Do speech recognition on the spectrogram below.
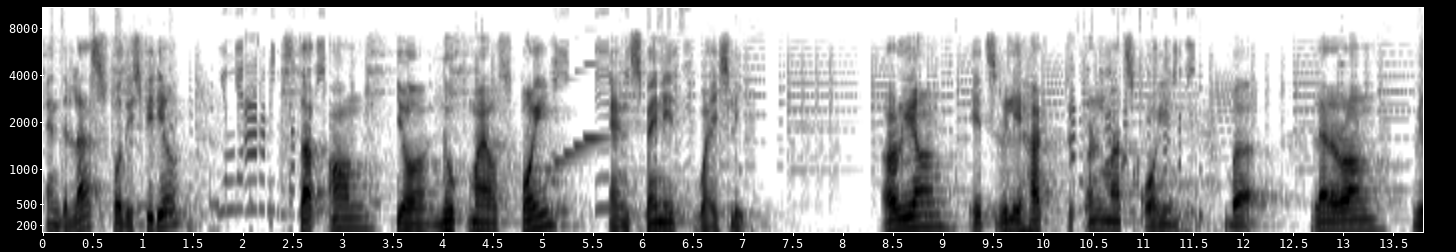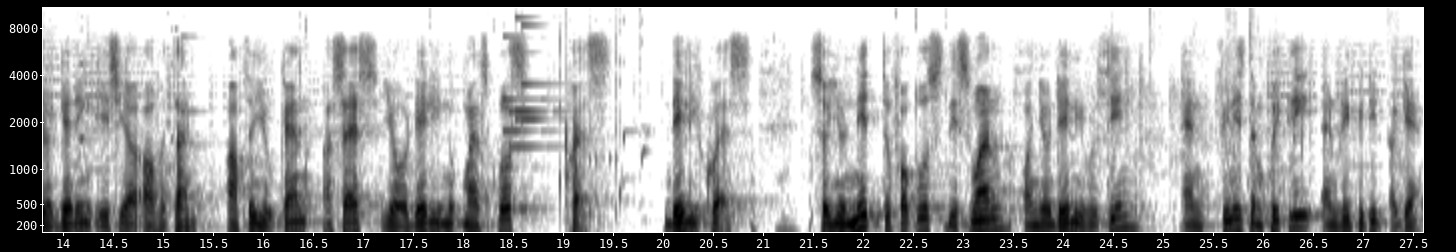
And the last for this video, start on your Nook Miles point and spend it wisely. Early on, it's really hard to earn much point, but later on, will getting easier over time after you can access your daily Nook Miles Plus quest, daily quest. So you need to focus this one on your daily routine and finish them quickly and repeat it again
